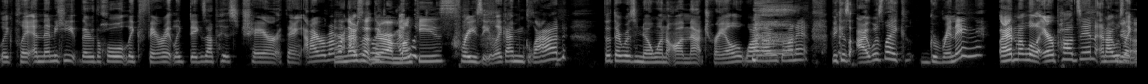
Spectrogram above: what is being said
Like play, and then he, they're the whole like ferret like digs up his chair thing, and I remember and there's I a, there are monkeys crazy. Like I'm glad that there was no one on that trail while I was on it because I was like grinning. I had my little AirPods in and I was Yeah. like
